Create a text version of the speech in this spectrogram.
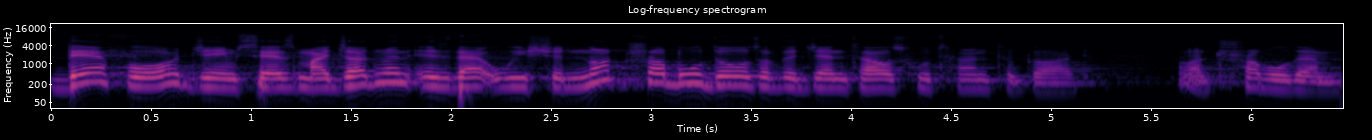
Therefore, James says, My judgment is that we should not trouble those of the Gentiles who turn to God. Not trouble them.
